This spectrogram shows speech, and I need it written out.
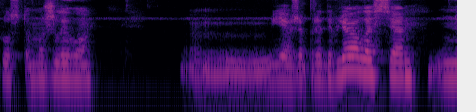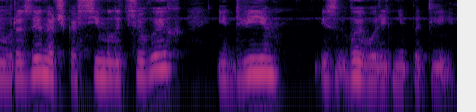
Просто, можливо, я вже придивлялася, ну, резиночка 7 лицьових і 2 із виворітні петлі.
